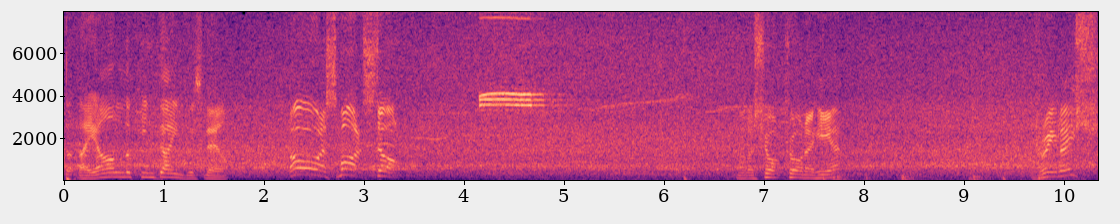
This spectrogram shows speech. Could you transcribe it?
but they are looking dangerous now. Oh, a smart stop. Well, a short corner here. Grealish.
